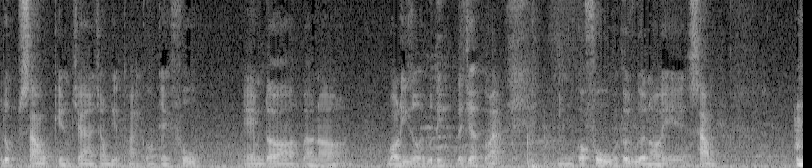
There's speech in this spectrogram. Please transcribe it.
Lúc sau kiểm tra trong điện thoại có cái phù, em đo và nó, bỏ đi rồi vứt đi. Đấy chưa các bạn? Có phù tôi vừa nói xong.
